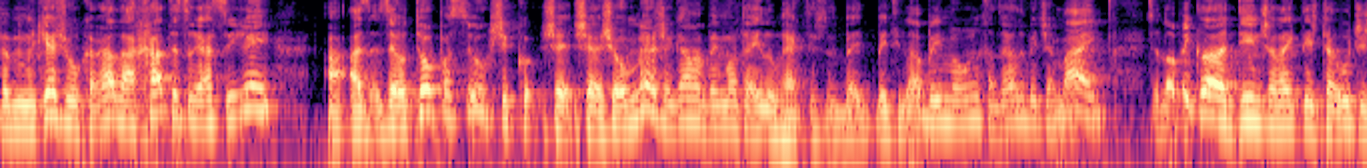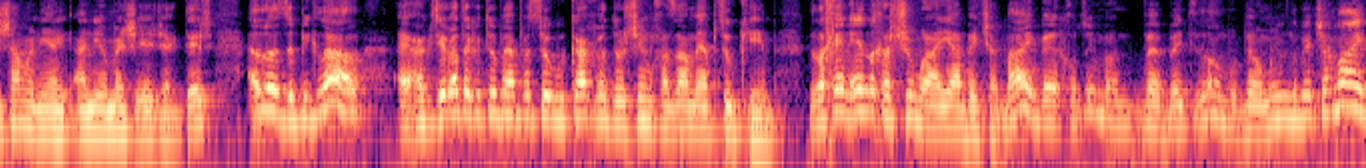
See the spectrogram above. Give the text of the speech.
ובמקרה שהוא קרא לאחת עשרה עשירי, אז זה אותו פסוק ש, ש, ש, שאומר שגם הבהמות האלו הקדש. בית הלל באים ואומרים חזרה לבית שמאי, זה לא בגלל הדין של הקדש טעות ששם אני, אני אומר שיש הקדש, אלא זה בגלל הגזירת הכתוב מהפסוק, וככה דורשים חז"ל מהפסוקים. ולכן אין לך שום ראייה בית שמאי, וחוזרים בבית הלל ואומרים לבית שמאי,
